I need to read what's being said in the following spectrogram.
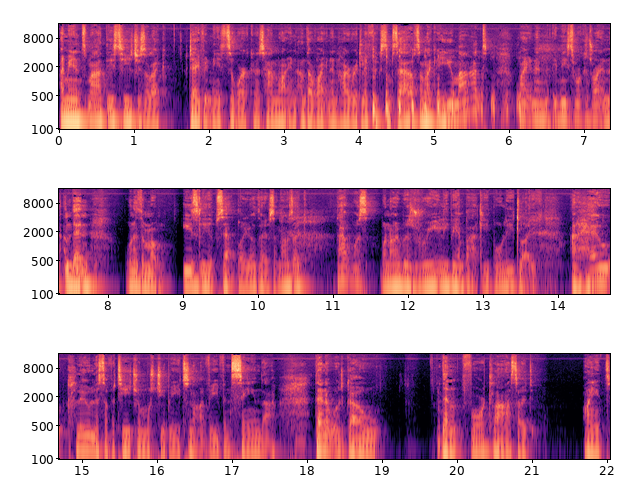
I mean, it's mad. These teachers are like, David needs to work on his handwriting, and they're writing in hieroglyphics themselves. I'm like, are you mad? Writing in, it needs to work on his writing, and then one of them are easily upset by others, and I was like, that was when I was really being badly bullied, like. And how clueless of a teacher must you be to not have even seen that? Then it would go then fourth class I'd I'd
